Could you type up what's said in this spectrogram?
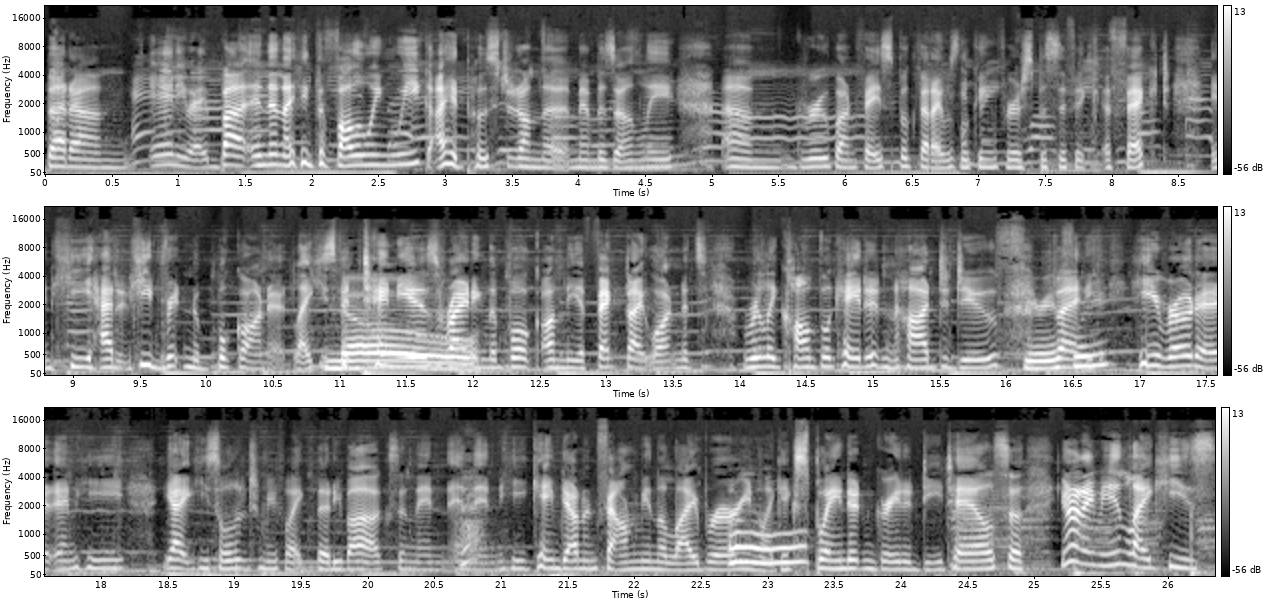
But um anyway, but and then I think the following week I had posted on the members only um, group on Facebook that I was looking for a specific effect, and he had it. He'd written a book on it. Like he spent ten years writing the book on the effect I want, and it's really complicated and hard to do. Seriously? But he wrote it, and he yeah he sold it to me for like thirty bucks, and then and then he came down and found me in the library and like explained it in greater detail. So you know what I mean? Like he's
